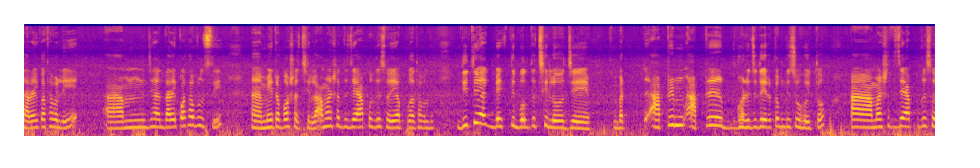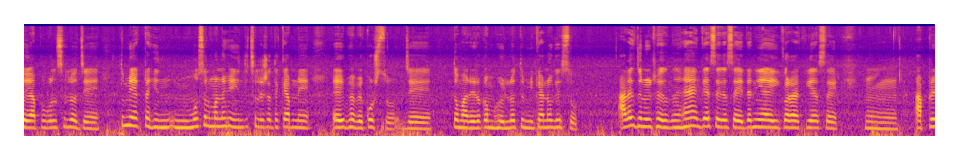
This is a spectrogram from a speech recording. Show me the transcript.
দাঁড়াই কথা বলি, আমি, যাহা দাঁড়াই কথা বলছি মেয়েটা বসা ছিল আমার সাথে যে আপু গেছে ওই আপু কথা বলতে দ্বিতীয় এক ব্যক্তি বলতেছিল যে বাট আপনি আপনার ঘরে যদি এরকম কিছু হইতো আমার সাথে যে আপু গেছে ওই আপু বলছিল যে তুমি একটা মুসলমান হয়ে হিন্দু ছেলের সাথে কেমনে এইভাবে করছ? যে তোমার এরকম হইল তুমি কেন গেছো? আরেকজন উঠে হ্যাঁ গেছে গেছে এটা নিয়ে ই করার কি আছে? উম, আপনার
